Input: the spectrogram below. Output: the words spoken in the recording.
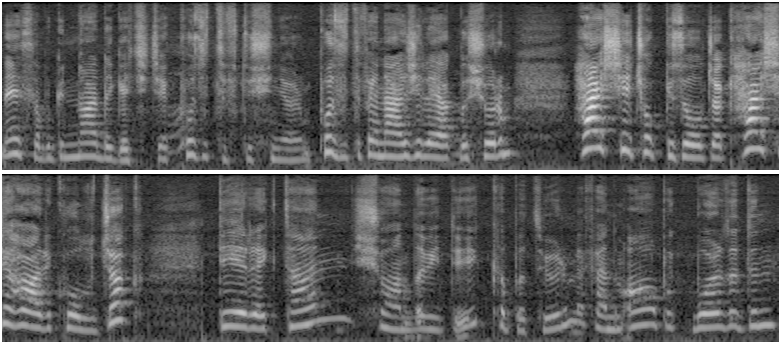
Neyse bugünler de geçecek. Pozitif düşünüyorum. Pozitif enerjiyle yaklaşıyorum. Her şey çok güzel olacak. Her şey harika olacak. Diyerekten şu anda videoyu kapatıyorum efendim. Aa bu, bu arada dün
